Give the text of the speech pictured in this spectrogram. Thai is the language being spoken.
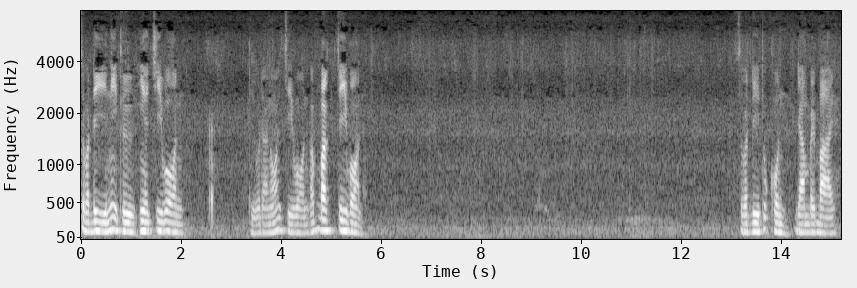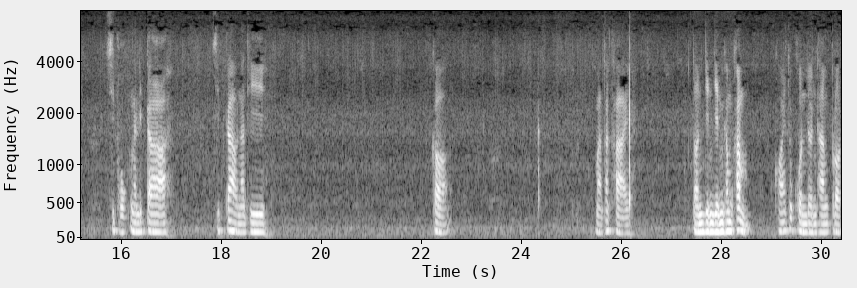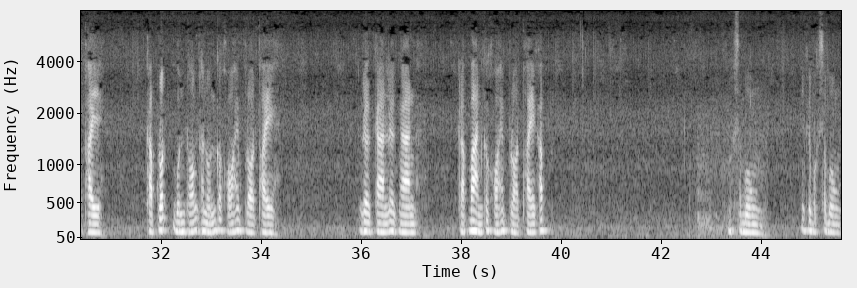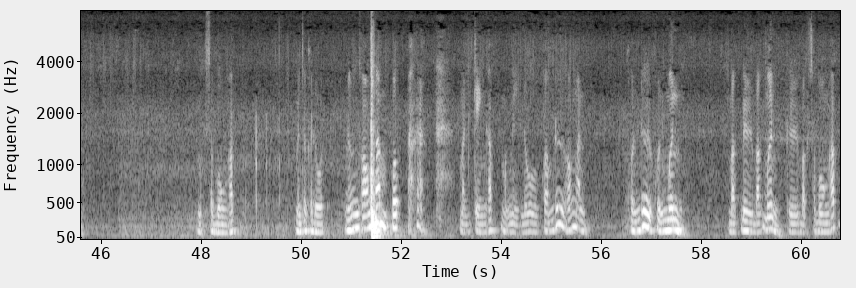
สวัสดีนี่คือเฮียจีวอนเทวดาน้อยจีวอนครับ บักจีวอนสวัสดีทุกคนยามบ่ายๆ16นาฬิกา19นาที ก็ มาทักทาย ตอนเย็นๆค่ำๆ อให้ทุกคนเดินทางปลอดภัย ขับรถบนท้องถนนก็ขอให้ปลอดภัย เลิกการเลิกงาน กลับบ้านก็ขอให้ปลอดภัยครับบักสะบง นี่คือบักสะบงบักสะบงครับ มันจะกระโดดหนึ่งสองสามปุ๊บมันเก่งครับบักนี่ดูความดื้อของมัน คนดื้อคนมึน บักดื้อบักมึนคือบักสะบงครับ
